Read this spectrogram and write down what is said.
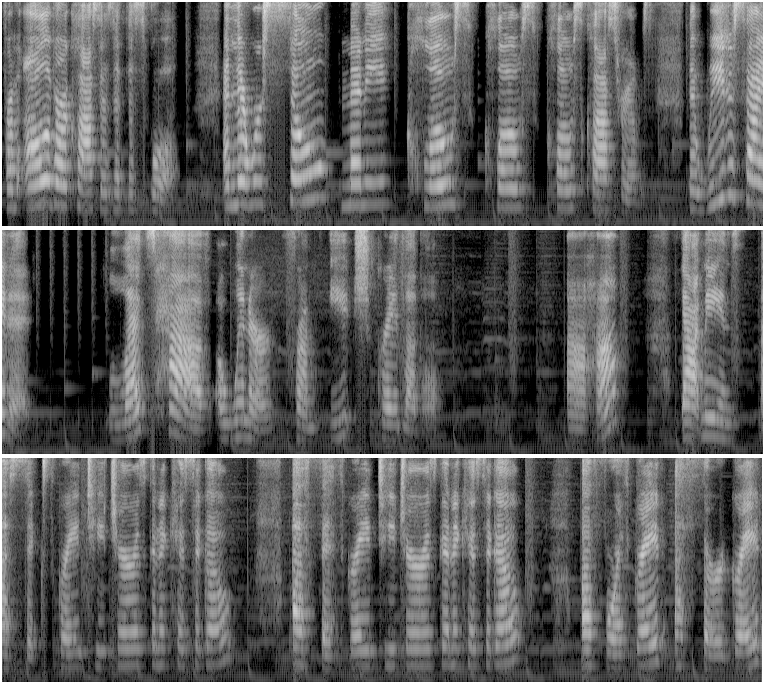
from all of our classes at the school. And there were so many close, close, close classrooms that we decided let's have a winner from each grade level. Uh huh. That means a sixth grade teacher is going to kiss a goat, a fifth grade teacher is going to kiss a goat, a fourth grade, a third grade,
